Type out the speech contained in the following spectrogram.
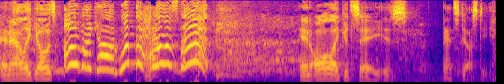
And Allie goes, Oh my God, what the hell is that? And all I could say is, that's Dusty.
